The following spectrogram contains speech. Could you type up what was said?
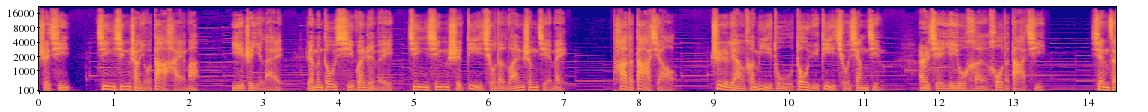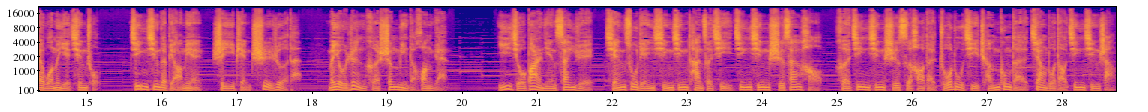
十七，金星上有大海吗？一直以来，人们都习惯认为金星是地球的孪生姐妹，它的大小、质量和密度都与地球相近，而且也有很厚的大气。现在我们也清楚，金星的表面是一片炽热的、没有任何生命的荒原。一九八二年三月，前苏联行星探测器金星十三号和金星十四号的着陆器成功的降落到金星上，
